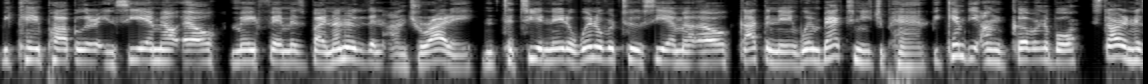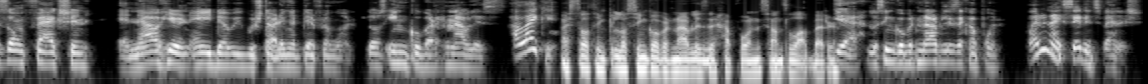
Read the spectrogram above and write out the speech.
became popular in CMLL, made famous by none other than Andrade. Tetsuya Naito went over to CMLL, got the name, went back to New Japan, became the Ungovernable, started his own faction, and now here in AEW we're starting a different one. Los Ingobernables. I like it. I still think Los Ingobernables de Japón sounds a lot better. Yeah, Los Ingobernables de Japón. Why didn't I say it in Spanish?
